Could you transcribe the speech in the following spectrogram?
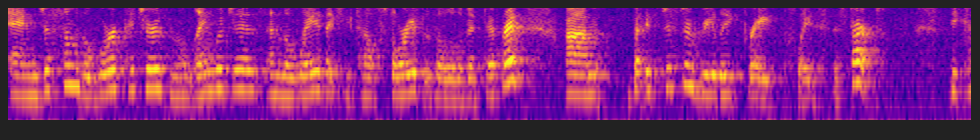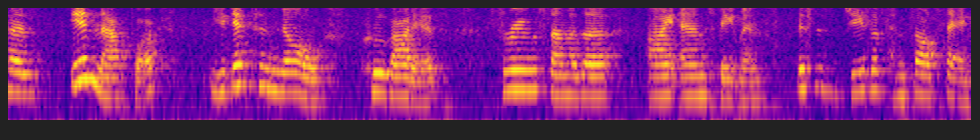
and just some of the word pictures and the languages and the way that he tells stories is a little bit different. Um, but it's just a really great place to start because in that book, you get to know who God is through some of the I am statements. This is Jesus himself saying,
